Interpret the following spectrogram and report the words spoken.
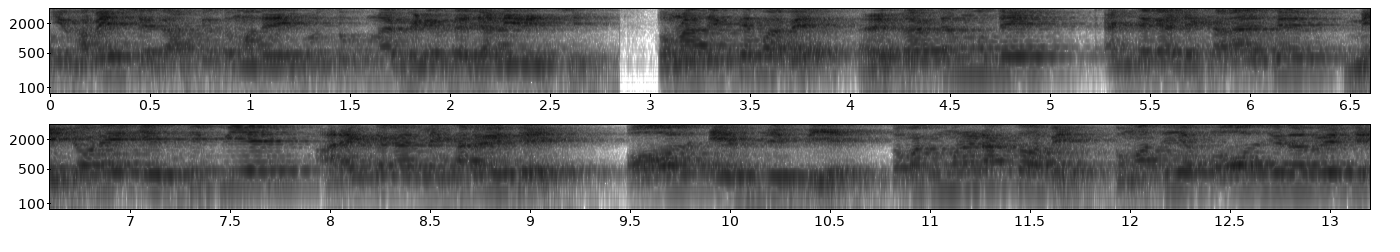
কীভাবে, সেটা আজকে তোমাদের এই গুরুত্বপূর্ণ ভিডিওতে জানিয়ে দিচ্ছি। তোমরা দেখতে পাবে রেজাল্টের মধ্যে এক জায়গায় লেখা রয়েছে মেজরে এসডিপিএ আর এক জায়গায় লেখা রয়েছে অল এসডিপিএ তোমাকে মনে রাখতে হবে, তোমাদের যে অল যেটা রয়েছে,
